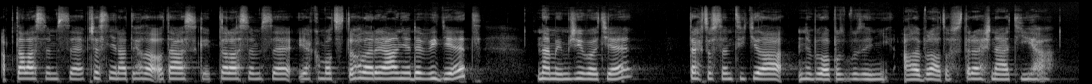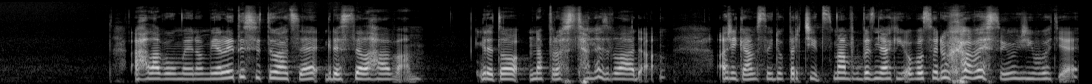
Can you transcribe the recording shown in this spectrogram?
a ptala jsem se přesně na tyhle otázky, ptala jsem se, jak moc tohle reálně jde vidět na mém životě, tak to jsem cítila, nebylo pozbuzení, ale byla to strašná tíha. A hlavou mi jenom jeli ty situace, kde selhávám, kde to naprosto nezvládám. A říkám si, do prčic, mám vůbec nějaký ovoce ducha ve svém životě.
